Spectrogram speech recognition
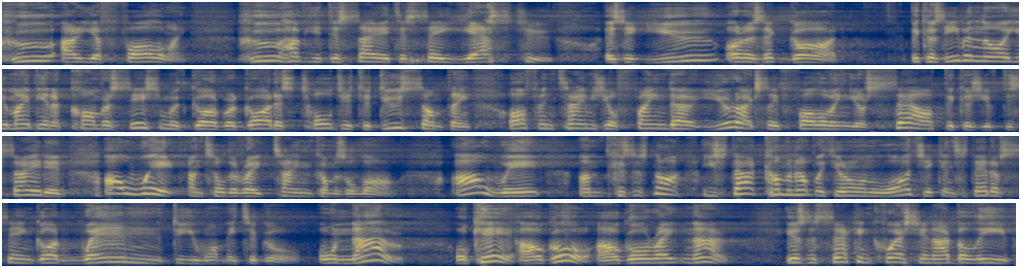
Who are you following? Who have you decided to say yes to? Is it you or is it God? Because even though you might be in a conversation with God where God has told you to do something, oftentimes you'll find out you're actually following yourself because you've decided, I'll wait until the right time comes along. I'll wait because um, it's not, you start coming up with your own logic instead of saying, God, when do you want me to go? Oh, now. Okay, I'll go. I'll go right now. Here's the second question I believe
